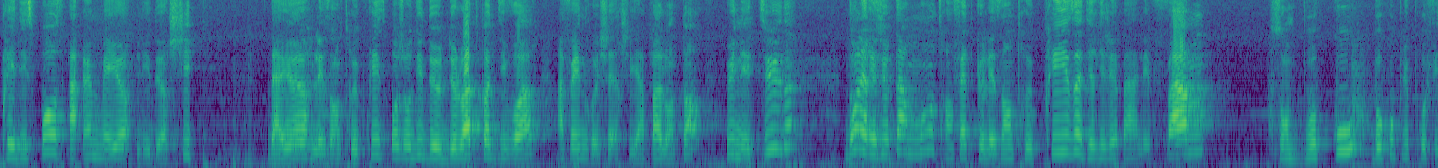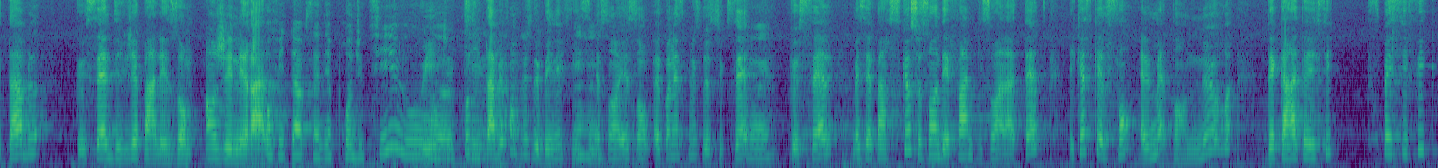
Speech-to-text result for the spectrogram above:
prédisposent à un meilleur leadership. D'ailleurs, les entreprises, aujourd'hui, de, de de Côte d'Ivoire a fait une recherche il n'y a pas longtemps, une étude dont les résultats montrent en fait que les entreprises dirigées par les femmes sont beaucoup, beaucoup plus profitables que celles dirigées par les hommes en général. Profitables, c'est-à-dire productives ou Oui, euh, profitables. Elles font plus de bénéfices, mhm. elles, sont, elles, connaissent plus de succès que celles, mais c'est parce que ce sont des femmes qui sont à la tête. Et qu'est-ce qu'elles font? Elles mettent en œuvre des caractéristiques spécifiques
